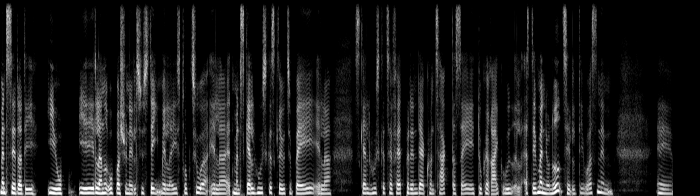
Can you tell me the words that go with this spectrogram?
man sætter det i, i et eller andet operationelt system, eller i struktur, eller at man skal huske at skrive tilbage, eller skal huske at tage fat på den der kontakt, der sagde, du kan række ud. Eller, altså det er man jo nødt til. Det er jo også sådan en... Øh,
